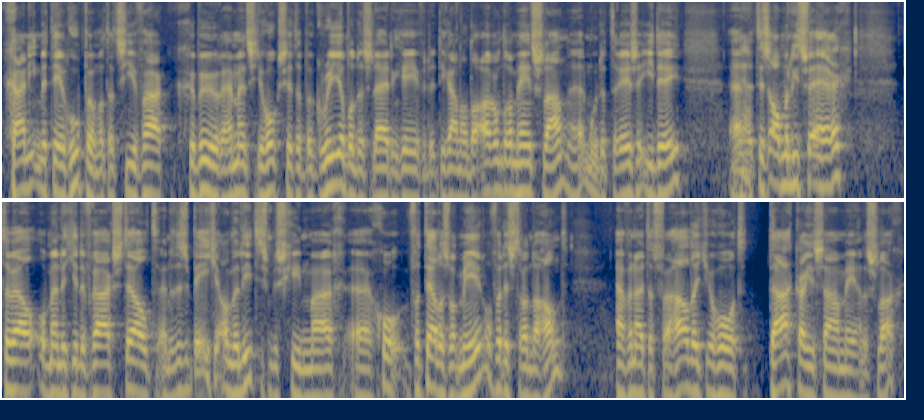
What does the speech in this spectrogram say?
Ga niet meteen roepen, want dat zie je vaak gebeuren. Hè? Mensen die hoog zitten op agreeableness leidinggevende, die gaan dan de arm eromheen slaan. Hè? Het moeder Theresa idee. En het is allemaal niet zo erg. Terwijl op het moment dat je de vraag stelt, en dat is een beetje analytisch misschien, maar uh, goh, vertel eens wat meer of wat is er aan de hand? En vanuit het verhaal dat je hoort, daar kan je samen mee aan de slag.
